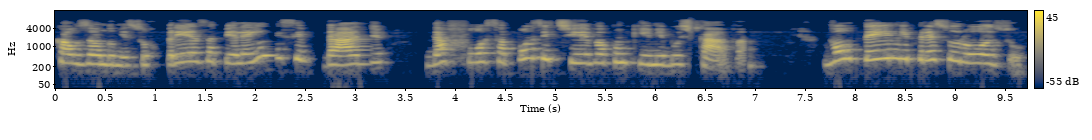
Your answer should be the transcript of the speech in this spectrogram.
causando-me surpresa pela intensidade da força positiva com que me buscava. Voltei-me pressuroso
